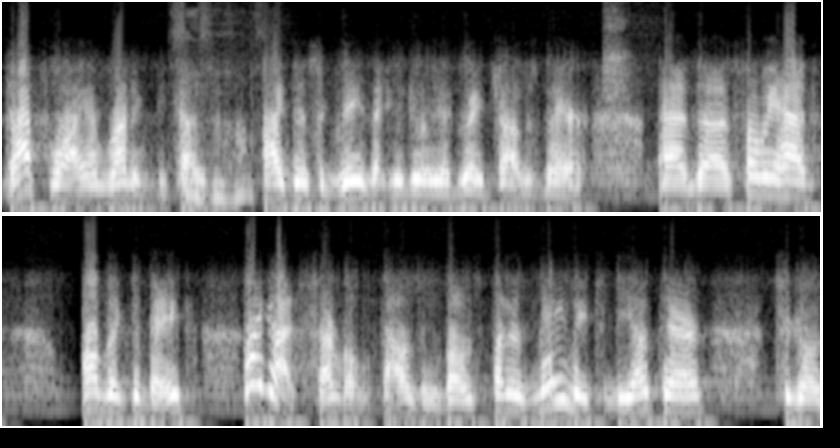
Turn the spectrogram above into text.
that's why I'm running, because I disagree that you're doing a great job as mayor. And uh, so we had public debate. I got several thousand votes, but it was mainly to be out there to go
